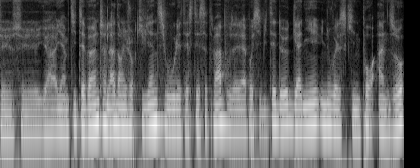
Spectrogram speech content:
il y, a il y a un petit event là dans les jours qui viennent. Si vous voulez tester cette map, vous avez la possibilité de gagner une nouvelle skin pour Hanzo.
